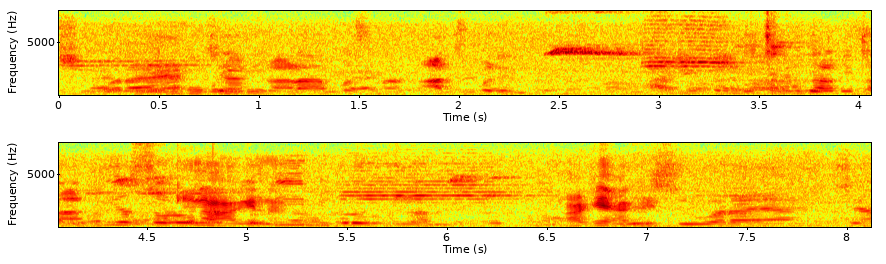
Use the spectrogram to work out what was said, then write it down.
शिवरायांच्या काळापासून आजपर्यंत. जातीय स्वरूप शिवरायांच्या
